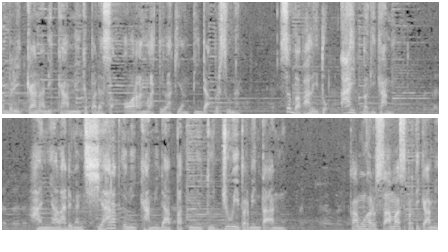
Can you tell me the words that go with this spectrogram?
Memberikan adik kami kepada seorang laki-laki yang tidak bersunat. Sebab hal itu aib bagi kami. Hanyalah dengan syarat ini kami dapat menyetujui permintaanmu kamu harus sama seperti kami,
